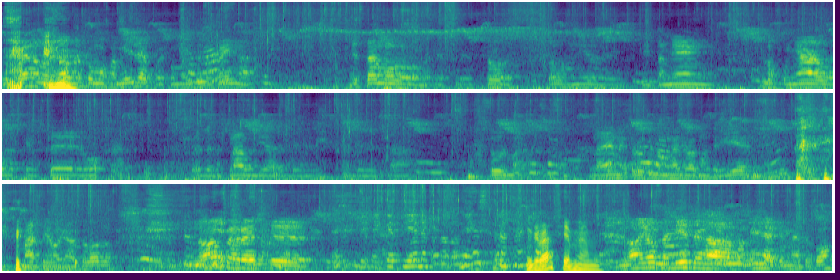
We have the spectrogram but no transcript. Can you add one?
bueno, nosotros como familia, pues como dice la reina, estamos este, todos, todos unidos. Y, y también los cuñados, que usted, Oscar, pues, de la Claudia, de, de la Zulma, la M, creo que la mujer se va a conseguir. Marta va a quedar solo. No, pero este... Es que tiene, pero no. Gracias, mi amor. No, yo feliz de la familia que me tocó.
